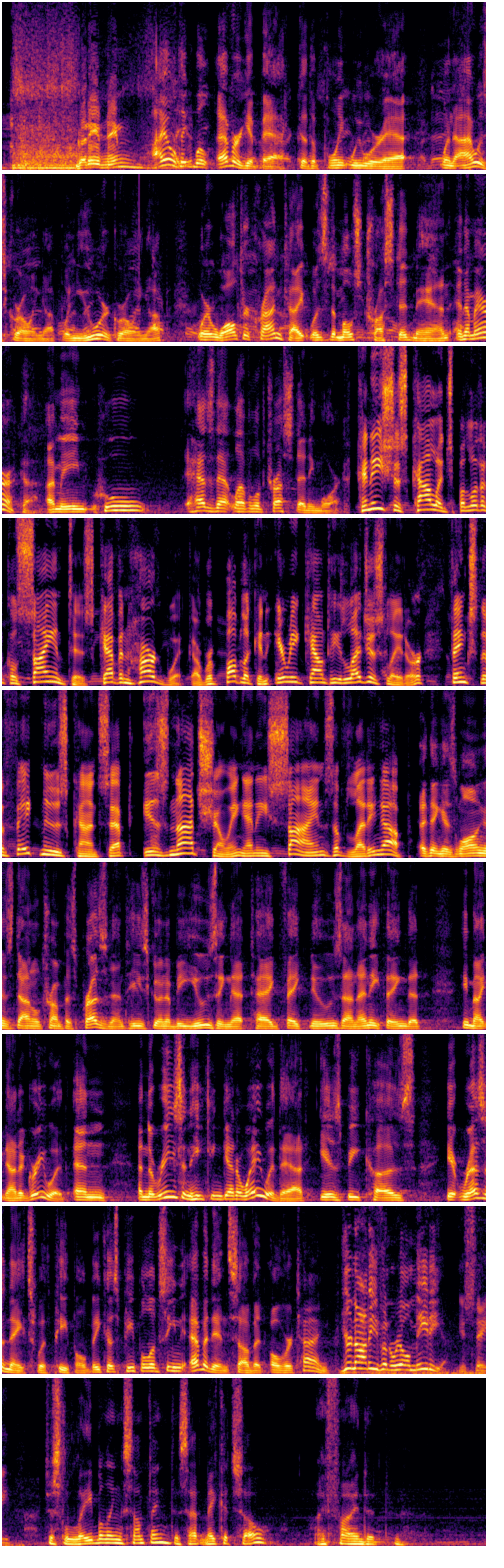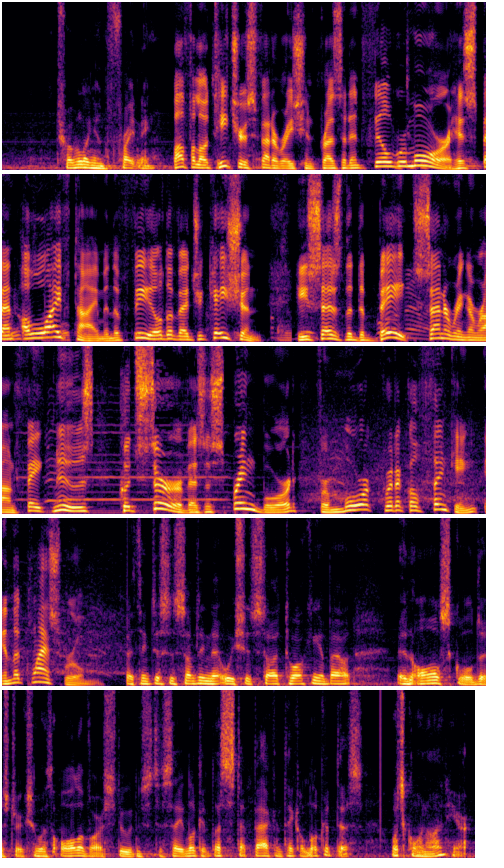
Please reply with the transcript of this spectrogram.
Good evening. I don't think we'll ever get back to the point we were at when I was growing up, when you were growing up, where Walter Cronkite was the most trusted man in America. I mean, who has that level of trust anymore. Canisius College political scientist Kevin Hardwick, a Republican Erie County legislator, thinks the fake news concept is not showing any signs of letting up. I think as long as Donald Trump is president, he's going to be using that tag fake news on anything that he might not agree with. And and the reason he can get away with that is because it resonates with people because people have seen evidence of it over time. You're not even real media, you see. Just labeling something, does that make it so? I find it troubling and frightening. Buffalo Teachers Federation President Phil Rumore has spent a lifetime in the field of education. He says the debate centering around fake news could serve as a springboard for more critical thinking in the classroom. I think this is something that we should start talking about in all school districts with all of our students to say, look, let's step back and take a look at this. What's going on here?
